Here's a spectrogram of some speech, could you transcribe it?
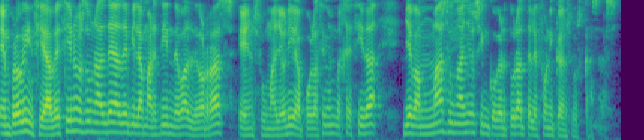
En provincia, vecinos de una aldea de Vilamartín de Valdeorras, en su mayoría población envejecida, llevan más de un año sin cobertura telefónica en sus casas.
